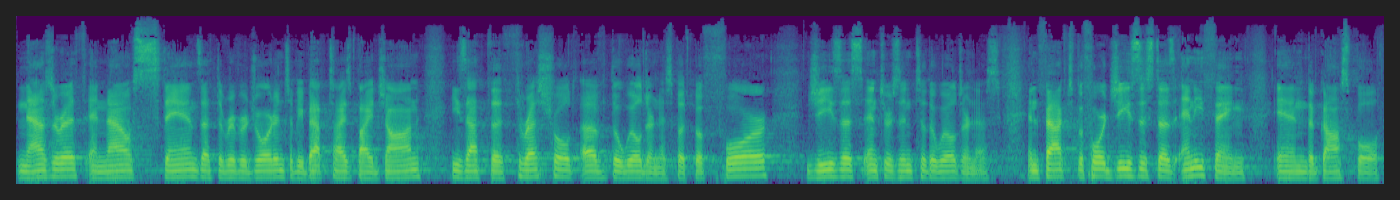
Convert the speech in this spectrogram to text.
Nazareth and now stands at the River Jordan to be baptized by John. He's at the threshold of the wilderness. But before Jesus enters into the wilderness, in fact, before Jesus does anything in the Gospel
